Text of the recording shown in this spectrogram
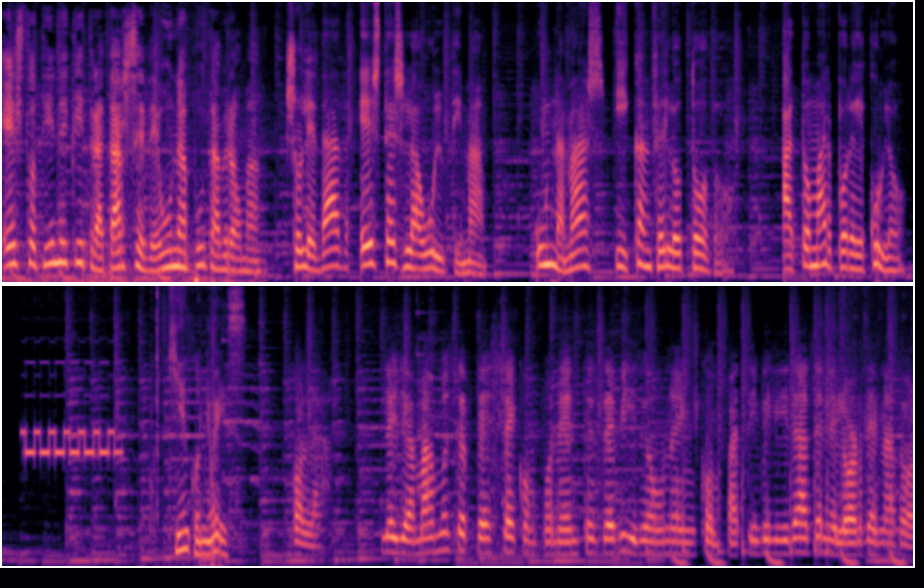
Esto tiene que tratarse de una puta broma. Soledad, esta es la última. Una más, y cancelo todo. A tomar por el culo. ¿Quién coño es? Hola. Le llamamos de PC componentes debido a una incompatibilidad en el ordenador.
